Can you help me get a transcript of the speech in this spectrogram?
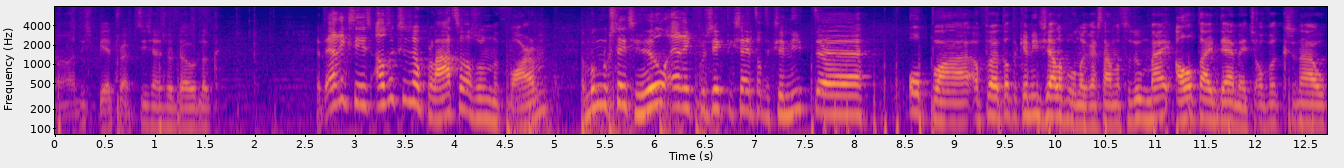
oh, die spear traps, die zijn zo dodelijk. Het ergste is, als ik ze zou plaatsen als een farm... Dan moet ik nog steeds heel erg voorzichtig zijn dat ik ze niet uh, op... of dat ik er niet zelf onder ga staan. Want ze doen mij altijd damage. Of ik ze nou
